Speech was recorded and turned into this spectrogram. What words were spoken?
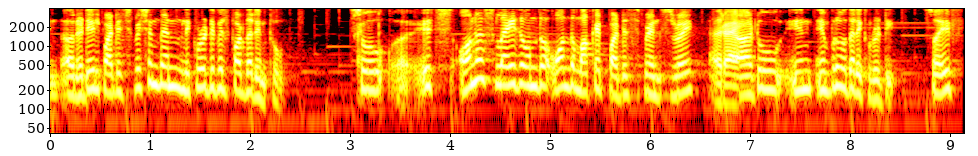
in, uh, retail participation, then liquidity will further improve. So uh, its onus lies on the on the market participants, right? Right. Uh, to in, improve the liquidity. So if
